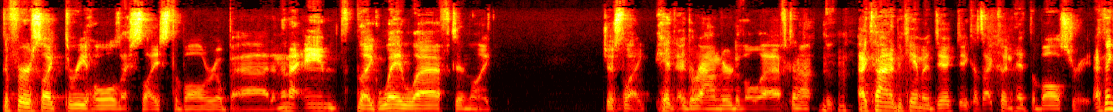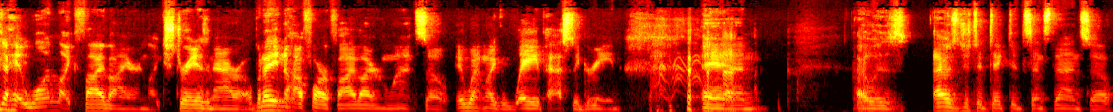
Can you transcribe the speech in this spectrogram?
the first like three holes, I sliced the ball real bad, and then I aimed like way left and like just like hit a grounder to the left, and I, I kind of became addicted because I couldn't hit the ball straight. I think I hit one like five iron, like straight as an arrow, but I didn't know how far a five iron went, so it went like way past the green, and I was I was just addicted since then. So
